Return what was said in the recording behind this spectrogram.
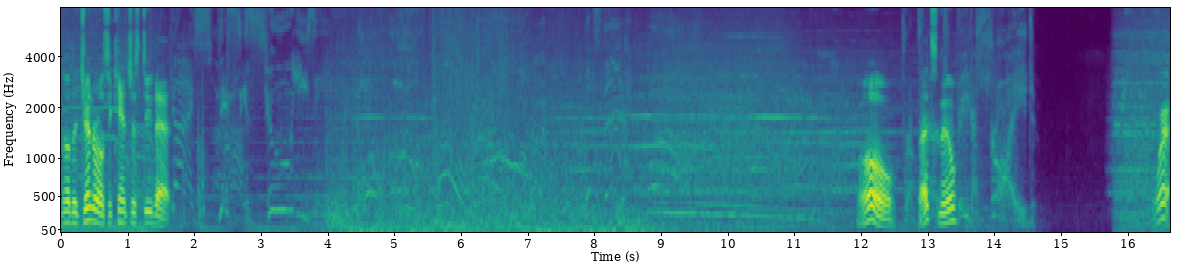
No, they're generals. You can't just do that. Easy. Oh, that's new. Where,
